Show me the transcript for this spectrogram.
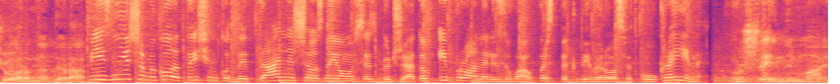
чорна дира. Пізніше Микола Тищенко детальніше ознайомився з бюджетом і проаналізував перспективи розвитку України. Грошей немає.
